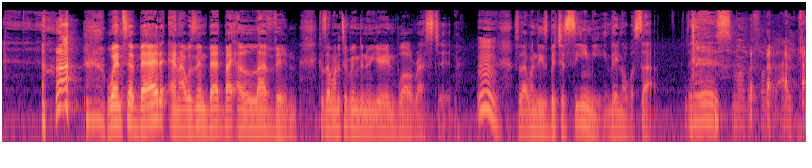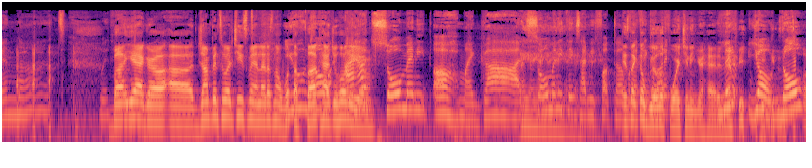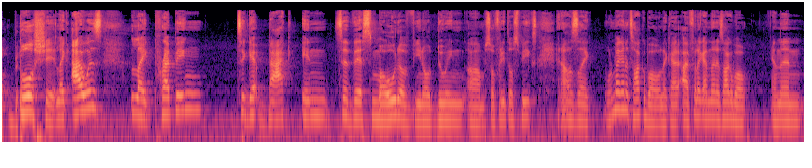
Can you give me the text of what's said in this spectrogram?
Went to bed, and I was in bed by 11 because I wanted to bring the new year in well rested. Mm. So that when these bitches see me, they know what's up. This motherfucker, I cannot. With But yeah, girl, uh, jump into El Chisme. Let us know what the fuck had you I holding you. had so many. Oh my god, Ay, so ay, many ay, things had me fucked up. It's like I the wheel of it. fortune in your head and Liter- everything. Yo, no bullshit. Like I was like prepping to get back into this mode of you know doing um, Sofrito speaks, and I was like, what am I gonna talk about? Like I, I feel like I'm not gonna talk about and then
